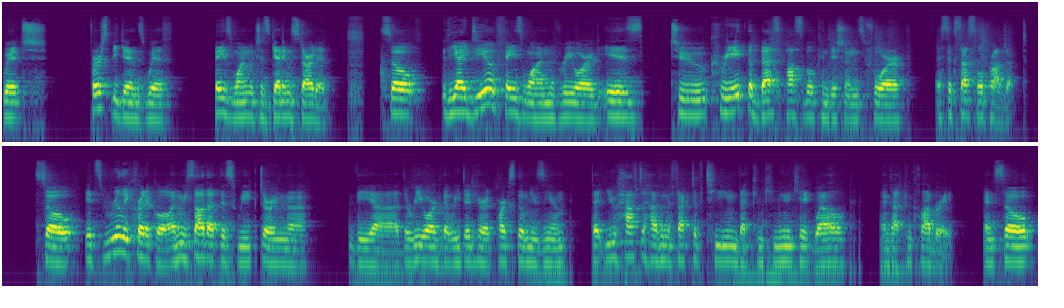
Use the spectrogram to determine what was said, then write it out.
which first begins with phase one, which is getting started. So the idea of phase one of reorg is to create the best possible conditions for a successful project. So it's really critical, and we saw that this week during the the uh, the reorg that we did here at Parksville Museum. That you have to have an effective team that can communicate well and that can collaborate. And so,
